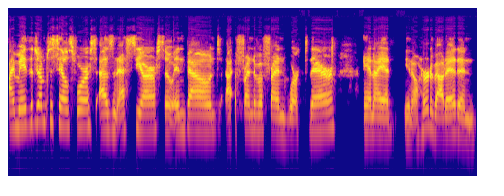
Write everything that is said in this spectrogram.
I made the jump to Salesforce as an SDR, so inbound. A friend of a friend worked there, and I had you know heard about it and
